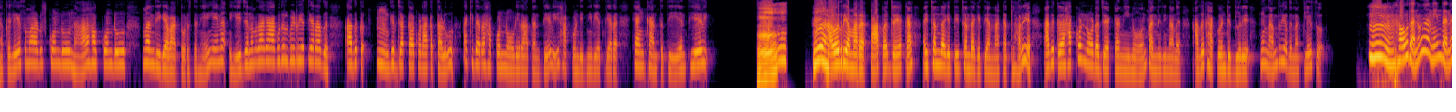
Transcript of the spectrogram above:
ನಕಲೇಸ್ ಮಾಡಿಸ್ಕೊಂಡು ನಾ ಹಾಕೊಂಡು ಮಂದಿಗೆ ಯಾವಾಗ ತೋರಿಸ್ತಾನೆ ಏನ? ಈ ಜನ್ಮದಾಗ ಆಗುದಿಲ್ ಬಿಡ್ರಿ ಅತ್ಯಾರ ಅದು. ಅದಕ್ಕೆ ಹ್ಮ್ ಗಿರ್ಜಕ್ಕ ಕೊಡಾಕತ್ತಾಳು. ಆಕಿದಾರ ಹಾಕ್ಕೊಂಡು ನೋಡಿರಾತಂತೇಳಿ ಹಾಕೊಂಡಿದ್ನಿ ರೀ ಅತ್ಯಾರ. ಹೆಂಗ್ ಕಾಣ್ತತಿ ಅಂತ ಹೇಳಿ. ಹ್ಮ್ ಹೌದ್ರಿ ಅಮ್ಮಾರ. ಪಾಪ ಜಯಕ್ಕ ಐ ಚಂದಾಗೈತಿ ಚಂದಾಗೈತಿ ಅನ್ನಕತ್ಲ ರೀ. ಅದಕ್ಕೆ ಹಾಕೊಂಡ್ ನೋಡ ಜಯಕ್ಕ ನೀನು ಅಂತ ಅನ್ನಿರಿ ನಾನು. ಅದಕ್ಕೆ ಹಾಕೊಂಡಿದ್ಲು ರೀ. ನಂದ್ರಿ ಅದು ನಕ್ಲೇಸ್ ಹ್ಮ್ ಹೌದನು ನಿಂದನ?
